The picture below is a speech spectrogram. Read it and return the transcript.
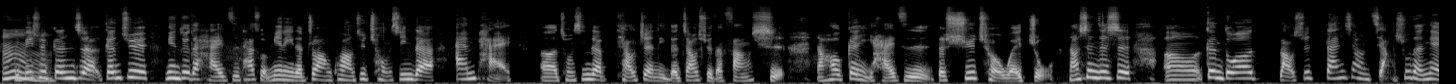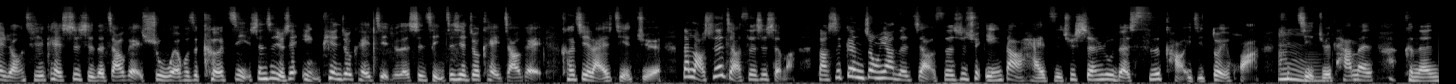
你必须跟着根据面对的孩子他所面临的状况去重新的安排。呃，重新的调整你的教学的方式，然后更以孩子的需求为主，然后甚至是呃更多。老师单向讲述的内容，其实可以适时的交给数位或是科技，甚至有些影片就可以解决的事情，这些就可以交给科技来解决。那老师的角色是什么？老师更重要的角色是去引导孩子去深入的思考以及对话，去解决他们可能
